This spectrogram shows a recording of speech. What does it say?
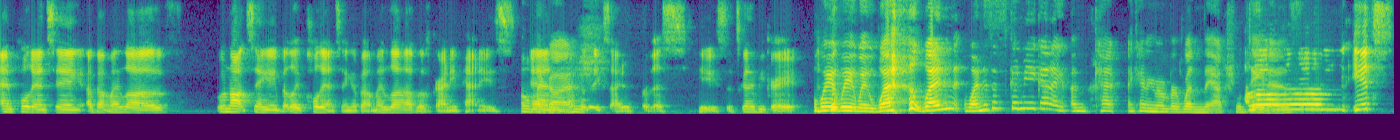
and pole dancing about my love. Well, not singing, but like pole dancing about my love of granny panties. Oh my and I'm really excited for this piece. It's going to be great. Wait, wait, wait. When when when is this going to be again? I, I can't I can't remember when the actual date is. Um, it's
